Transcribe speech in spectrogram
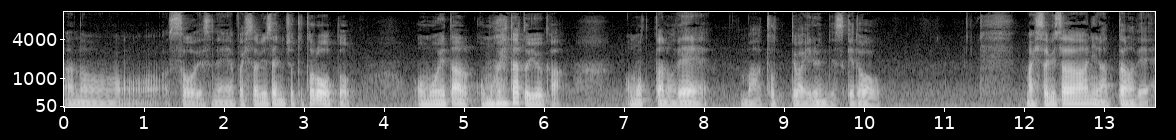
あのー、そうですね。やっぱ久々にちょっと撮ろうと思えた思えたというか思ったのでまあ撮ってはいるんですけどまあ久々になったので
